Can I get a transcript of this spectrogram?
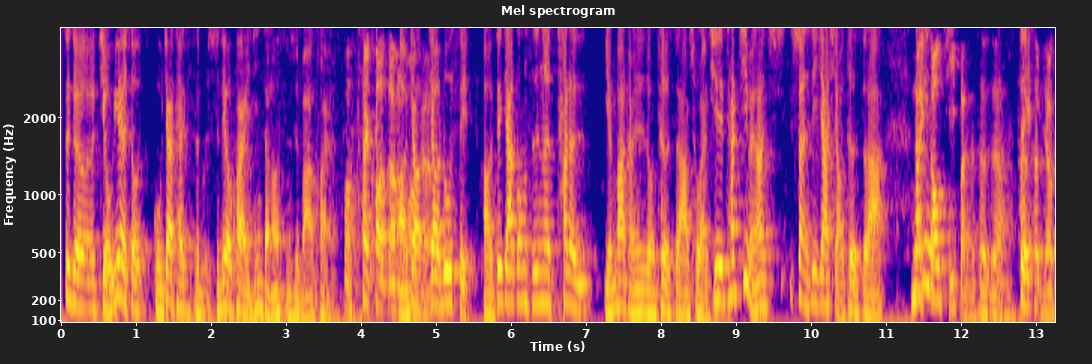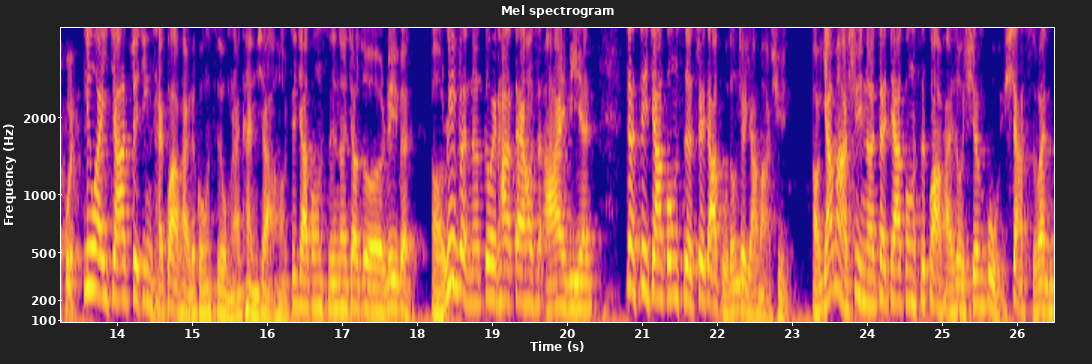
这个九月的时候，股价才十十六块，已经涨到四十八块了。哇，太夸张了！啊，叫叫 Lucid 啊，这家公司呢，它的研发团队是从特斯拉出来，其实它基本上算是一家小特斯拉，卖高级版的特斯拉，它的车比较贵。另外一家最近才挂牌的公司，我们来看一下哈，这家公司呢叫做 Rivian 啊，Rivian 呢，各位它的代号是 RIVN，但这家公司的最大股东就亚马逊。好，亚马逊呢，在这家公司挂牌的时候宣布下十万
